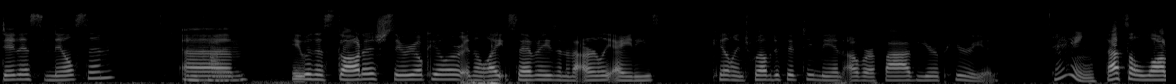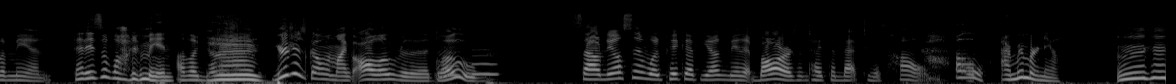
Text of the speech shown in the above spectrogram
Dennis Nilsen. Um, Okay. He was a Scottish serial killer in the late 70s and in the early 80s, killing 12 to 15 men over a five year period. Dang. That's a lot of men. That is a lot of men. I was like, dang. You're just going like all over the globe. Mhm. So Nilsen would pick up young men at bars and take them back to his home. Oh, I remember now. Mm-hmm.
